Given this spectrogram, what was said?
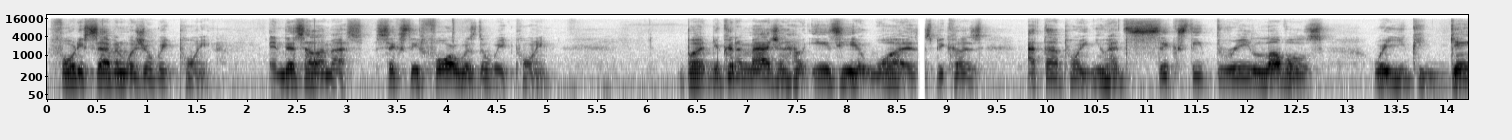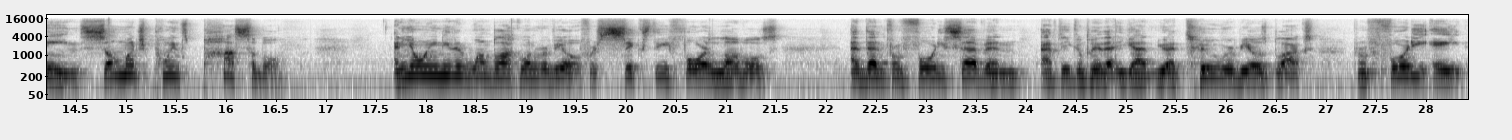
47 was your weak point. In this LMS, 64 was the weak point. But you could imagine how easy it was because at that point you had 63 levels where you could gain so much points possible. And you only needed one block, one reveal for 64 levels. And then from 47, after you completed that, you got you had two reveals blocks from 48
